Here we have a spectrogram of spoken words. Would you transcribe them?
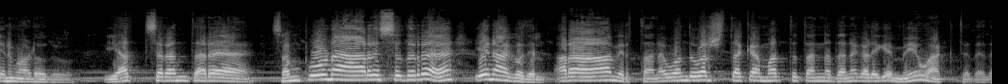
ಏನು ಮಾಡೋದು? ಎಚ್ಚರ ಅಂತಾರೆ ಸಂಪೂರ್ಣ ಆರಿಸಿದ್ರ ಏನಾಗೋದಿಲ್ಲ. ಆರಾಮಿರ್ತಾನೆ ಒಂದು ವರ್ಷ ತಕ ಮತ್ತೆ ತನ್ನ ದನಗಳಿಗೆ ಮೇವು ಆಗ್ತದೆ ಅದ.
